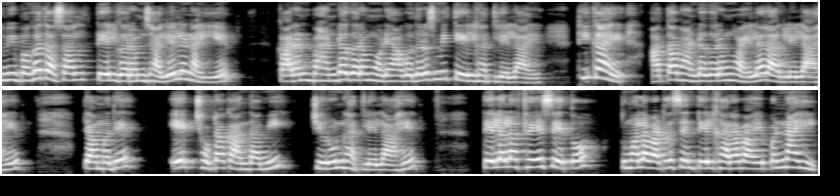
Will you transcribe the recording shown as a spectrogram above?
तुम्ही बघत असाल तेल गरम झालेलं नाही आहे कारण भांडं गरम होण्या अगोदरच मी तेल घातलेलं आहे. ठीक आहे आता भांडं गरम व्हायला लागलेलं आहे. त्यामध्ये एक छोटा कांदा मी चिरून घातलेला आहे. तेलाला फेस येतो तुम्हाला वाटत असेल तेल खराब आहे पण नाही.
